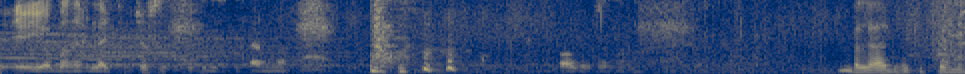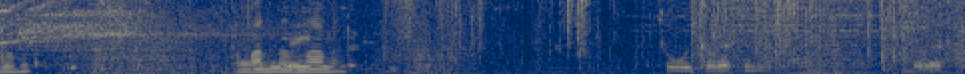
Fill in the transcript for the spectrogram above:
Я йобаний, блядь, чого ж стільки не спитаємо на. Павло вже на. Блядь, ти робиш. Команда Я з нами. Чого вуйка весні? Весні.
